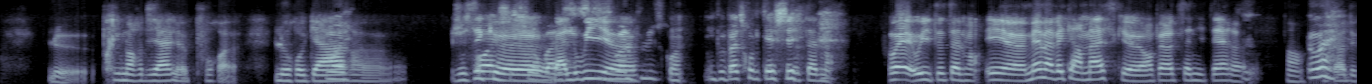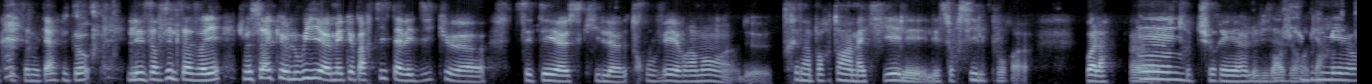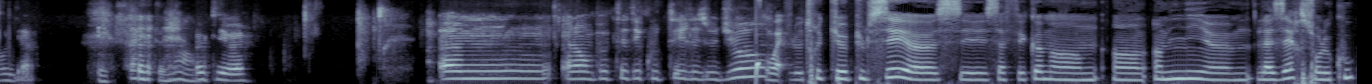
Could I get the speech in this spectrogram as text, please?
le primordial pour euh, le regard. Ouais. Je sais que Ouais, c'est sûr. Bah, bah, Louis, plus, hmm, quoi. On peut pas trop le cacher. totalement. Ouais, oui, totalement. Et même avec un masque en période sanitaire, euh, enfin Ouais. de crise sanitaire plutôt, les sourcils, ça se voyait. Je me souviens que Louis, euh, make-up artist, avait dit que euh, c'était euh, ce qu'il trouvait vraiment euh, de très important à maquiller les, les sourcils pour euh, voilà euh, Hmm. structurer euh, le Pour visage, le regard. sublimer le regard. Exactement. Ok, ouais. Euh, alors, on peut peut-être écouter les audios. Ouais. Le truc euh, pulsé, euh, c'est, ça fait comme un, un, un mini euh, laser sur le cou.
